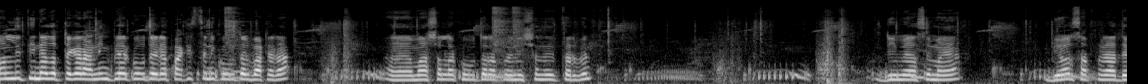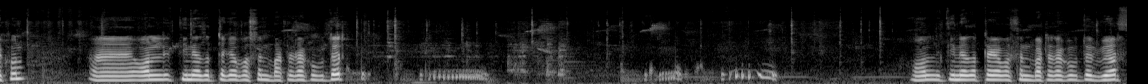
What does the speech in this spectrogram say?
অনলি তিন হাজার টাকা রানিং পেয়ার কবুতর, এটা পাকিস্তানি কবুতর বাটেরা। মাশাল্লাহ কবুতর আপনি নিঃসন্দেহে দিতে পারবেন। ডিমে আছে মায়া। বিয়ার্স আপনারা দেখুন অনলি তিন হাজার টাকা পাচ্ছেন বাটেরা কবুতর। অনলি তিন হাজার টাকা পাচ্ছেন বাটেরা কবুতর বিয়ার্স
